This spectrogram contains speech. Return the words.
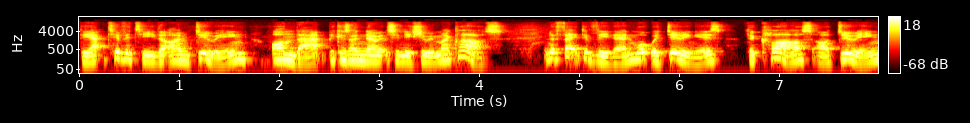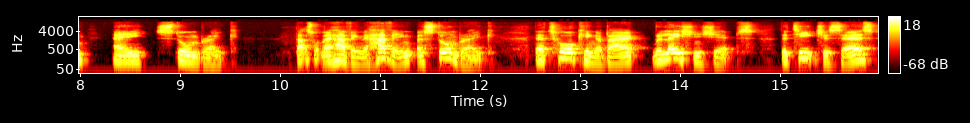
the activity that I'm doing on that because I know it's an issue in my class? And effectively, then, what we're doing is the class are doing a storm break. That's what they're having. They're having a storm break. They're talking about relationships. The teacher says,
